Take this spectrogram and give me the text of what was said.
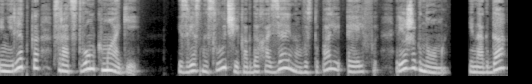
и нередко с родством к магии. Известны случаи, когда хозяином выступали эльфы, реже гномы, иногда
